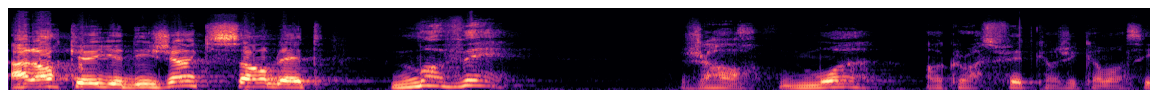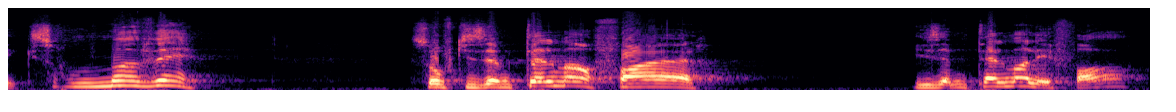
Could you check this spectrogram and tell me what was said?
Alors qu'il y a des gens qui semblent être mauvais. Genre, moi, en CrossFit, quand j'ai commencé, qui sont mauvais. Sauf qu'ils aiment tellement faire, ils aiment tellement l'effort,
